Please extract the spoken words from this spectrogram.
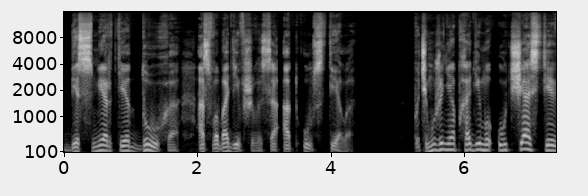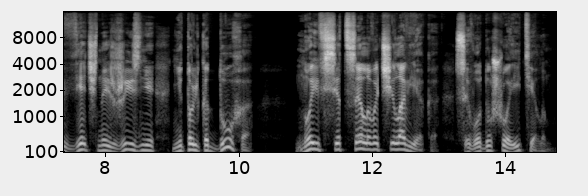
бессмертие духа, освободившегося от уст тела. Почему же необходимо участие в вечной жизни не только духа, но и всецелого человека с его душой и телом?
